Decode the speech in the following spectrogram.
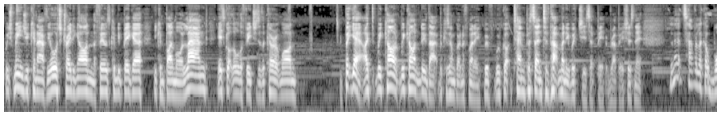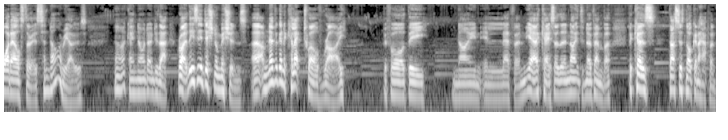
which means you can have the auto trading on, and the fields can be bigger. You can buy more land. It's got all the features of the current one but yeah, I, we can't we can't do that because we haven't got enough money. We've we've got ten percent of that money, which is a bit rubbish, isn't it? Let's have a look at what else there is. Scenarios. Oh, okay, no, I don't do that. Right, these are additional missions. Uh, I'm never going to collect 12 rye before the 9-11. Yeah, okay, so the 9th of November, because that's just not going to happen.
